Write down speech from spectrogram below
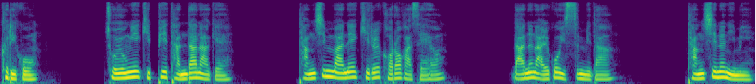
그리고 조용히 깊이 단단하게 당신만의 길을 걸어가세요. 나는 알고 있습니다. 당신은 이미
